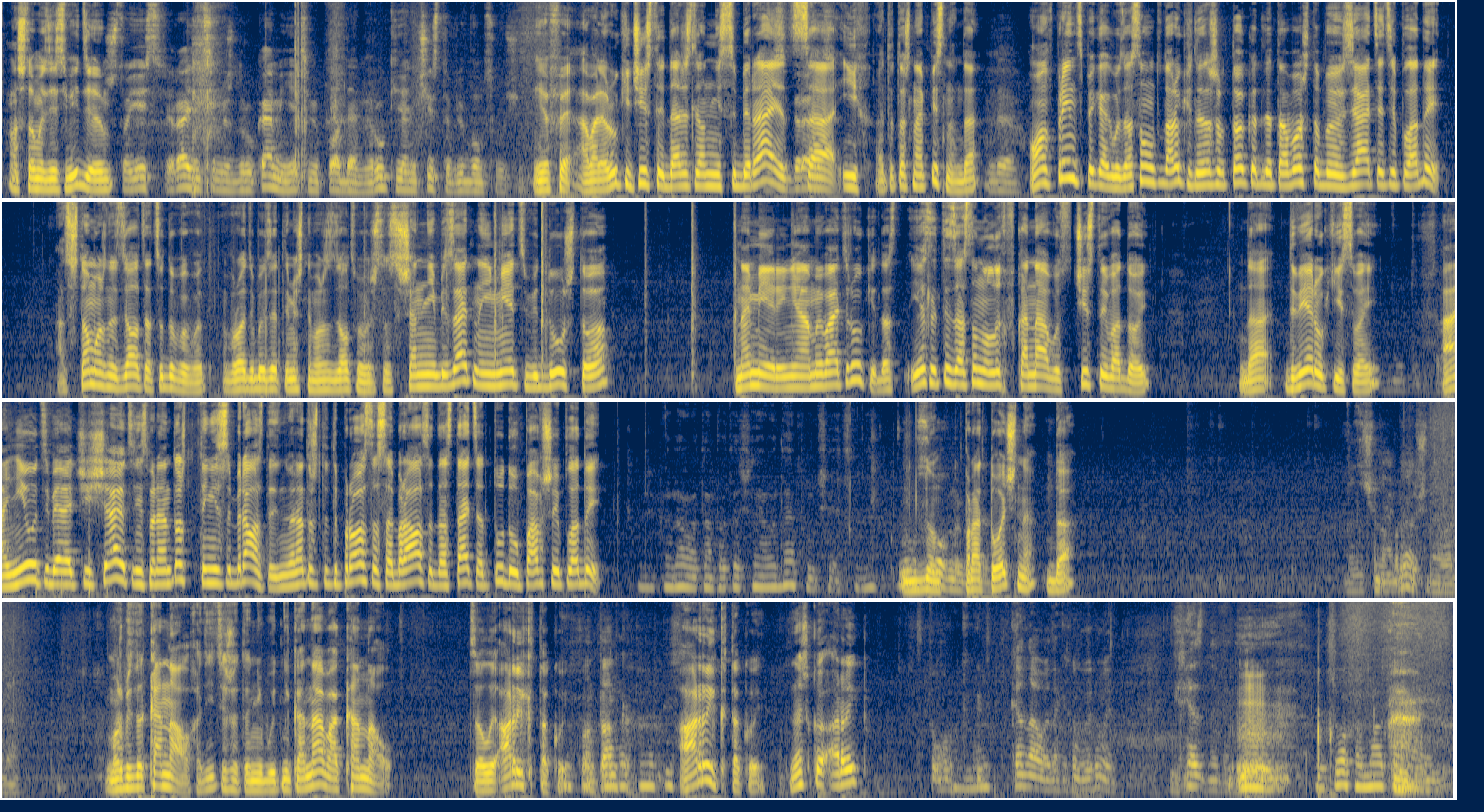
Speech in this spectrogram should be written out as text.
А что мы здесь видим? Что есть разница между руками и этими плодами. Руки, они чистые в любом случае. Ефе. А валя руки чистые, даже если он не собирается, Не собирается. их. Это то, что написано, да? Да. Он, в принципе, как бы засунул туда руки для того, чтобы, только для того, чтобы взять эти плоды. А что можно сделать отсюда вывод? Вроде бы из этой мишны можно сделать вывод, что совершенно не обязательно иметь в виду, что намерение омывать руки. Если ты засунул их в канаву с чистой водой, да, две руки свои, они у тебя очищаются, несмотря на то, что ты не собирался, ты- несмотря на то, что ты просто собрался достать оттуда упавшие плоды. Канава там проточная вода получается, да? Ну, условно говоря. проточно, да. Ну зачем нам проточная вода? Может быть, это канал. Хотите, что это не будет не канава, а канал. Целый арык такой. Фонтанка. Арык такой. Знаешь, какой арык? Канава такая вырвает. Грязная такая.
